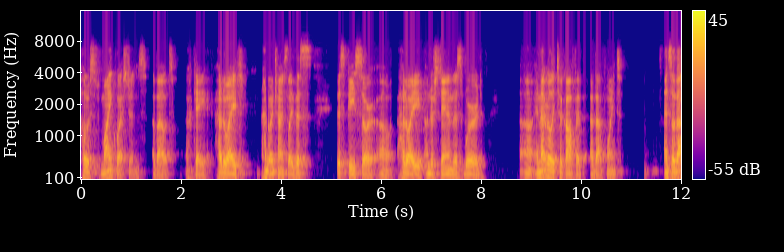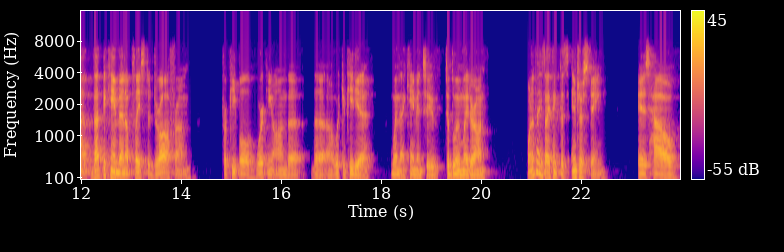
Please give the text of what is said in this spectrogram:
post my questions about, okay, how do I how do I translate this this piece, or uh, how do I understand this word? uh, and that really took off at, at that point. And so that that became then a place to draw from for people working on the the uh, Wikipedia when that came into to bloom later on. One of the things I think that's interesting is how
